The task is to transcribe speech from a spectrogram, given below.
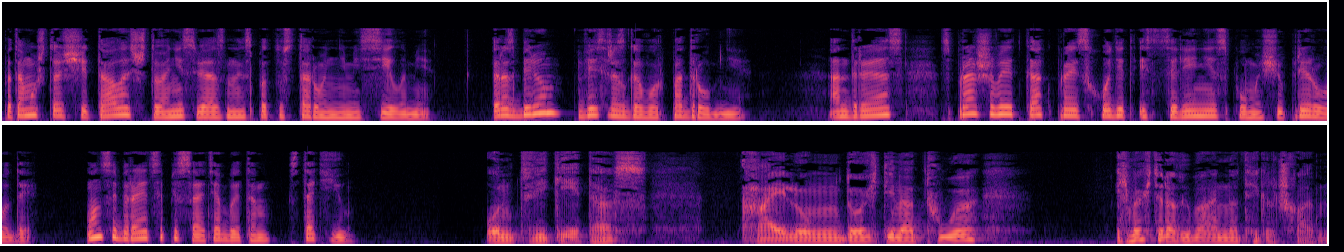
потому что считалось, что они связаны с потусторонними силами. Разберем весь разговор подробнее. Андреас спрашивает, как происходит исцеление с помощью природы. Он собирается писать об этом статью. Und wie geht das? Heilung durch die Natur? Ich möchte darüber einen Artikel schreiben.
